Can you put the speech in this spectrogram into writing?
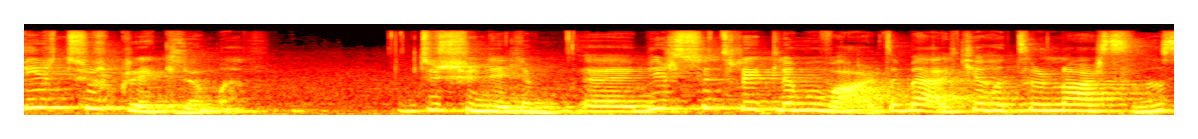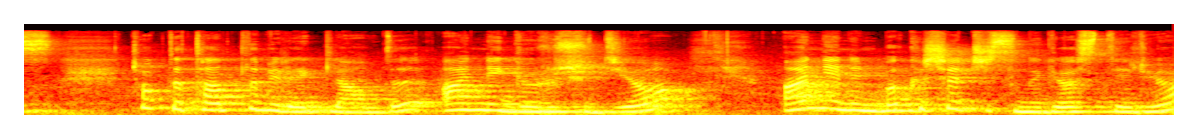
bir Türk reklamı düşünelim. Bir süt reklamı vardı belki hatırlarsınız. Çok da tatlı bir reklamdı. Anne görüşü diyor. Annenin bakış açısını gösteriyor.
